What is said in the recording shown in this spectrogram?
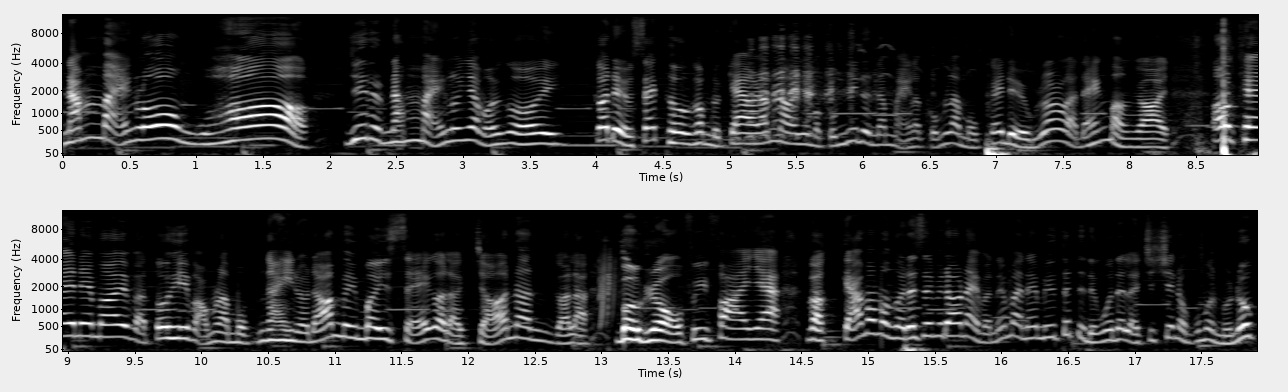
Năm mạng luôn. Wow. Giết được 5 mạng luôn nha mọi người. Có điều sát thương không được cao lắm đâu Nhưng mà cũng giết được 5 mạng là cũng là một cái điều rất là đáng mừng rồi. Ok anh em ơi Và tôi hy vọng là một ngày nào đó Mimi sẽ gọi là trở nên gọi là bờ rồ Free Fire nha. Và cảm ơn mọi người đã xem video này Và nếu mà anh em yêu thích thì đừng quên để lại cho channel của mình một nút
